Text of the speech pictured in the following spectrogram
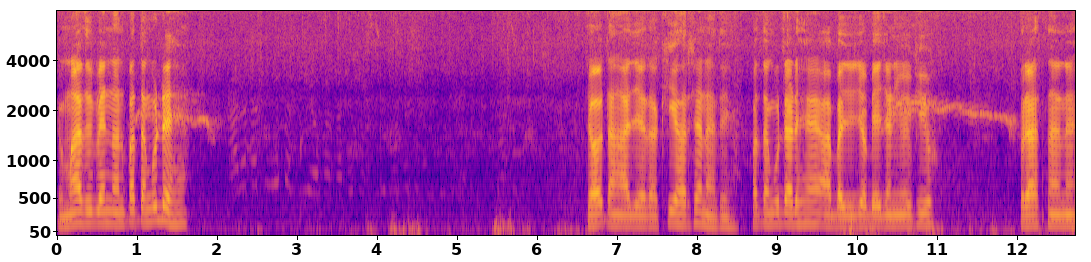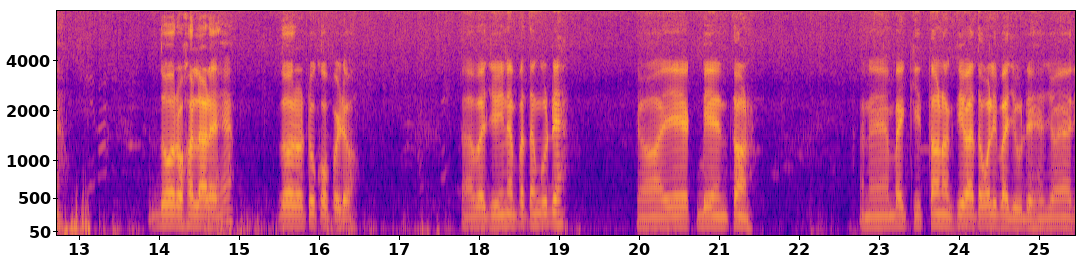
છે. માધવીબેન પતંગ ઉડે છે. જો ત્યાં આજે તો ખીહર છે ને તે પતંગ ઉડાડે છે. આ બાજુ જો બે જણી ઉભ્યું પ્રાર્થનાને દોરો હલાડે છે. દોરો ટૂંકો પડ્યો. આ બાજુ એના પતંગ ઉડે. જો એક, બે ત્રણ. અને બાકી ત્રણક જેવા તો ઓલી બાજુ ઉડે છે. જો યાર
